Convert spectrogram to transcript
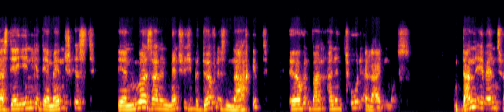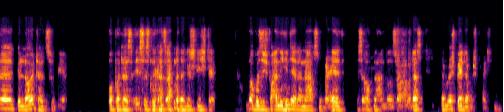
Dass derjenige der Mensch ist, der nur seinen menschlichen Bedürfnissen nachgibt, irgendwann einen Tod erleiden muss. Und dann eventuell geläutert zu werden. Ob er das ist, ist eine ganz andere Geschichte. Und ob er sich vor allem hinterher danach so verhält, ist auch eine andere Sache. Aber das werden wir später besprechen.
